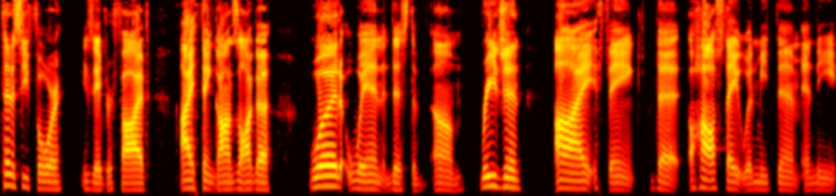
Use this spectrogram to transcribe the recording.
Tennessee four. Xavier five. I think Gonzaga would win this um, region. I think that Ohio State would meet them in the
